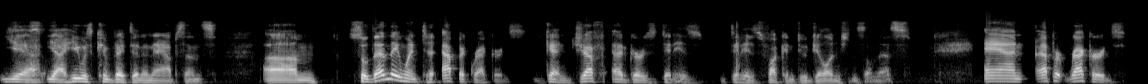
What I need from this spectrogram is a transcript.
Yeah, yeah, he was convicted in absence. Um, so then they went to Epic Records. Again, Geoff Edgers did his did his fucking due diligence on this. And Epic Records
